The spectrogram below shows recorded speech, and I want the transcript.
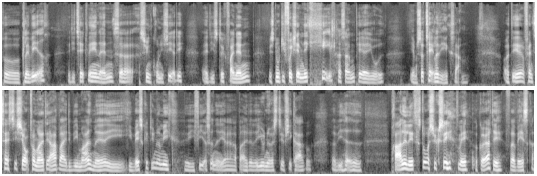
på klaveret, er de tæt ved hinanden, så synkroniserer de, at de er et stykke fra hinanden. Hvis nu de for eksempel ikke helt har samme periode, jamen så taler de ikke sammen. Og det er fantastisk sjovt for mig. Det arbejdede vi meget med i, i væskedynamik i 80'erne. Jeg arbejdede ved University of Chicago, og vi havde prale lidt stor succes med at gøre det for væsker.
